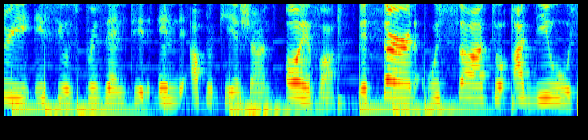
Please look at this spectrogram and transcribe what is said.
three issues presented in the application. However, the third we sought to adduce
